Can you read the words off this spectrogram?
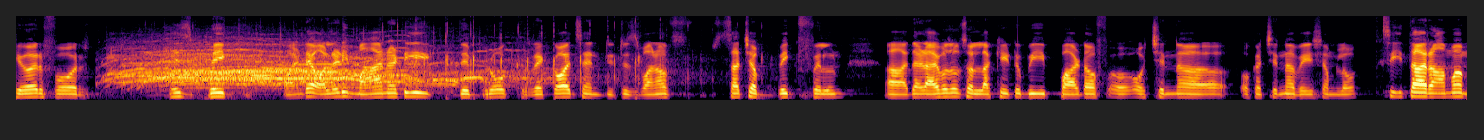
here for his big అంటే already Mahanati they broke records and it is one of such a big film. దట్ ఐ వాజ్ ఆల్సో లక్కీ టు బీ పార్ట్ ఆఫ్ ఓ చిన్న ఒక చిన్న వేషంలో సీతారామం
